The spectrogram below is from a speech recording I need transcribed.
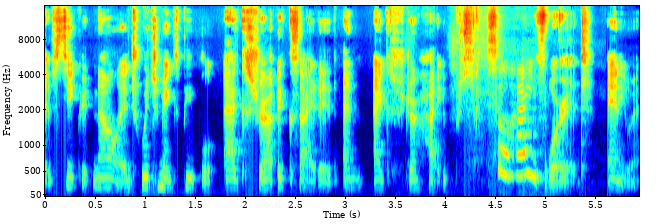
have secret knowledge, which makes people extra excited and extra hyped so hyped. for it. Anyway,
